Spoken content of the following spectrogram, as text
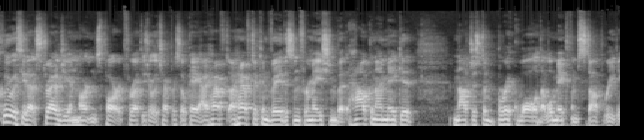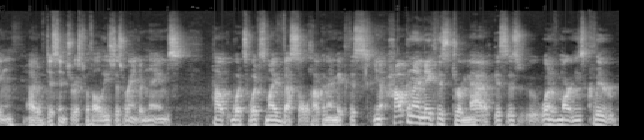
clearly see that strategy on Martin's part throughout these early chapters. Okay, I have to, I have to convey this information, but how can I make it not just a brick wall that will make them stop reading out of disinterest with all these just random names. how what's what's my vessel? How can I make this you know how can I make this dramatic? This is one of Martin's clear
